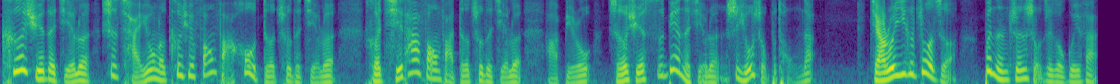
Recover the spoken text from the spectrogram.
科学的结论是采用了科学方法后得出的结论，和其他方法得出的结论啊，比如哲学思辨的结论是有所不同的。假如一个作者不能遵守这个规范，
